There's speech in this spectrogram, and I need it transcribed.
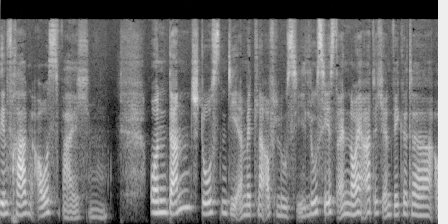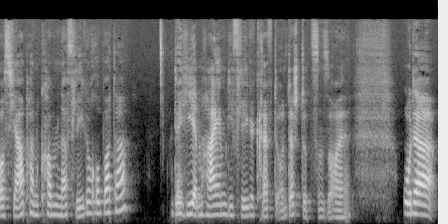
den Fragen ausweichen. Und dann stoßen die Ermittler auf Lucy. Lucy ist ein neuartig entwickelter, aus Japan kommender Pflegeroboter der hier im Heim die Pflegekräfte unterstützen soll. Oder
